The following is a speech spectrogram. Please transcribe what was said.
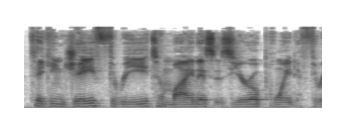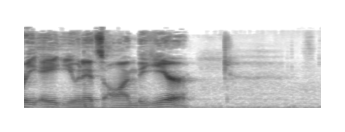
taking J3 to minus 0.38 units on the year.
